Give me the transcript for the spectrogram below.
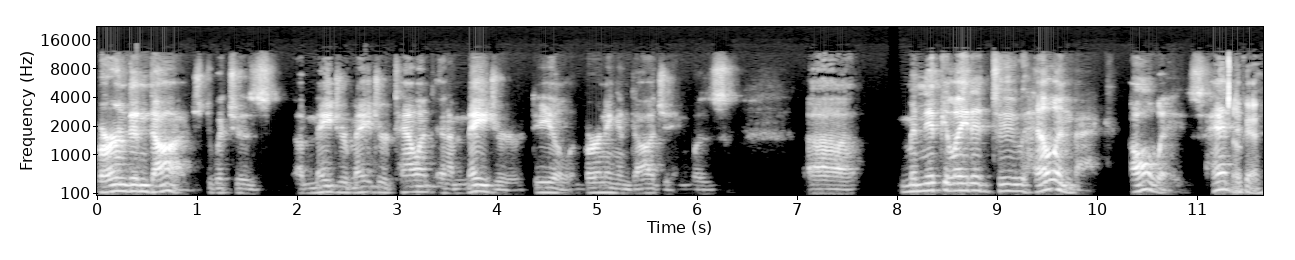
burned and dodged, which is a major, major talent and a major deal. Burning and dodging was uh, manipulated to hell and back. Always had be Okay.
